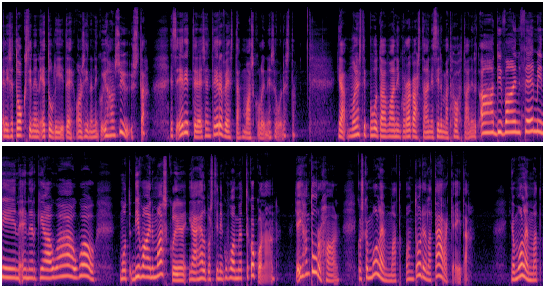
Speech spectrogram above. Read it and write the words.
Eli se toksinen etuliite on siinä niin kuin ihan syystä. Että se erittelee sen terveestä maskuliinisuudesta. Ja monesti puhutaan vaan niin rakastaan ja silmät hohtaa, niin että ah, divine feminine energia, wow, wow. Mutta divine masculine jää helposti niin huomiotta kokonaan. Ja ihan turhaan, koska molemmat on todella tärkeitä. Ja molemmat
